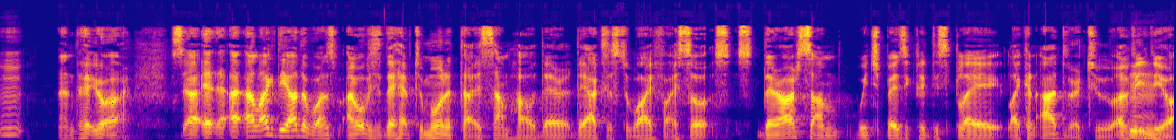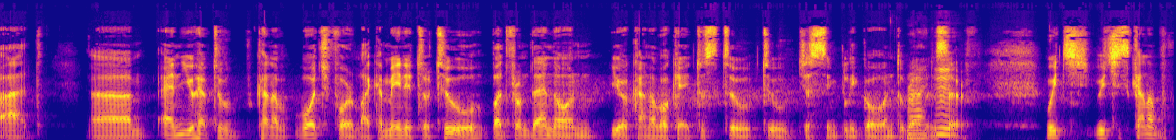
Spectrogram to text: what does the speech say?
And there you are. So I, I, I like the other ones. Uh, Obviously, they have to monetize somehow their their access to Wi-Fi. So s- s- there are some which basically display like an advert to a video ad, um, and you have to kind of watch for like a minute or two. But from then on, you're kind of okay to to to just simply go onto to Right. and surf, which which is kind of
